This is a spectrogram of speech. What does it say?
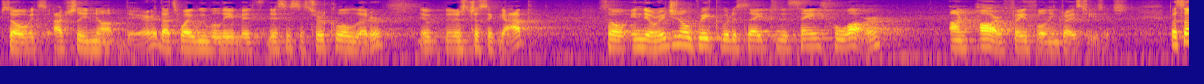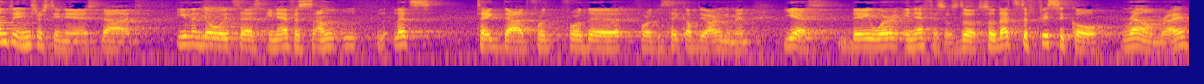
so it's actually not there. That's why we believe it's, this is a circular letter. It, there's just a gap. So in the original Greek, we would say to the saints who are and are faithful in Christ Jesus. But something interesting is that even though it says in Ephesus, let's take that for, for, the, for the sake of the argument, yes, they were in Ephesus. So that's the physical realm, right?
